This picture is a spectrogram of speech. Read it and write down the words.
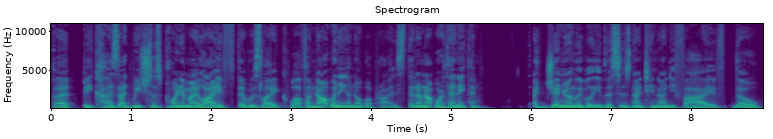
but because I'd reached this point in my life that was like, well, if I'm not winning a Nobel Prize, then I'm not worth anything. I genuinely believe this is 1995, though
